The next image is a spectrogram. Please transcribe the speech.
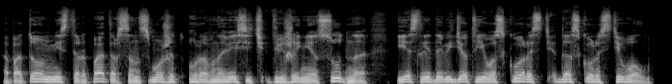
а потом мистер Паттерсон сможет уравновесить движение судна, если доведет его скорость до скорости волн.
